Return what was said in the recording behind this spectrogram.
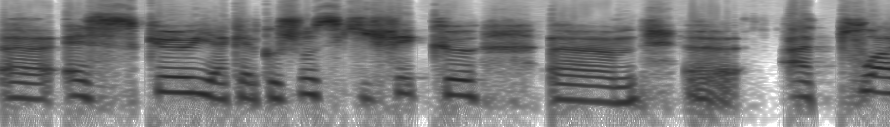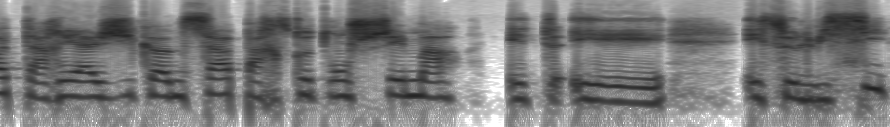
Est-ce qu'il y a quelque chose qui fait que à toi, tu as réagi comme ça parce que ton schéma et, et, celui-ci.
